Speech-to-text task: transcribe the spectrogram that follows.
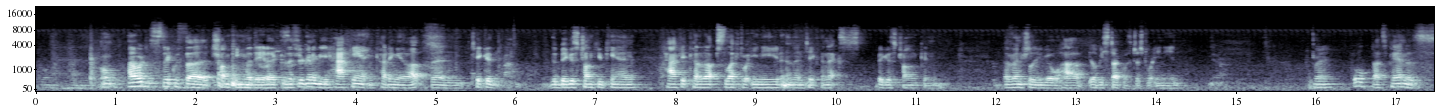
before. Well, I would stick with uh, chunking the data because if you're going to be hacking it and cutting it up, then take a, the biggest chunk you can, hack it, cut it up, select what you need, and then take the next biggest chunk, and eventually you'll have you'll be stuck with just what you need. Yeah. Right? Cool. That's pandas.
